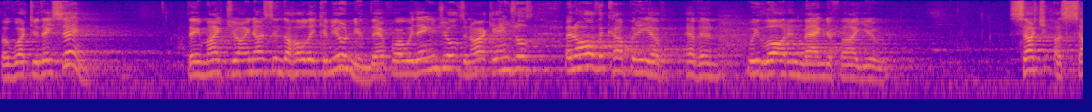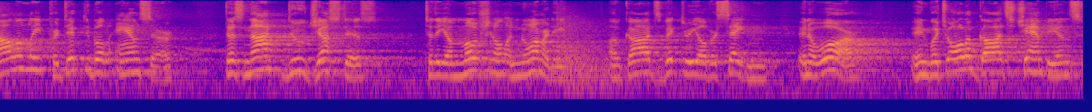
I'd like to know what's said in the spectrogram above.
But what do they sing? They might join us in the Holy Communion. Therefore, with angels and archangels and all the company of heaven, we laud and magnify you. Such a solemnly predictable answer does not do justice to the emotional enormity of God's victory over Satan in a war in which all of God's champions,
